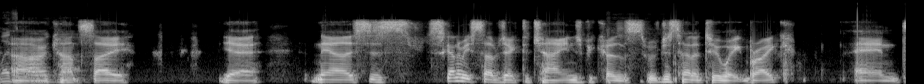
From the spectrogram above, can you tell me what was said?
Uh, I can't that. say. Yeah. Now this is it's going to be subject to change because we've just had a two week break, and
